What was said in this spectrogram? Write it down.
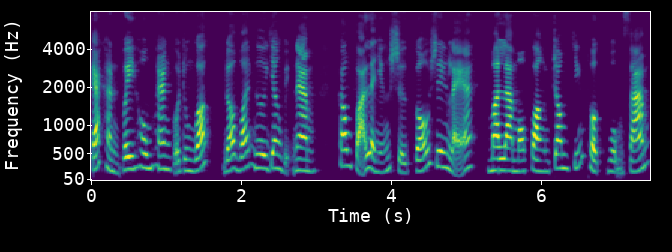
Các hành vi hung hăng của Trung Quốc đối với ngư dân Việt Nam không phải là những sự cố riêng lẻ mà là một phần trong chiến thuật vùng xám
